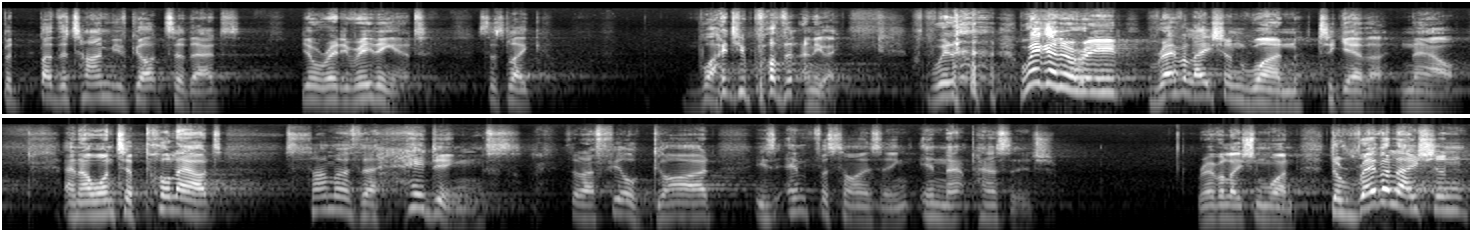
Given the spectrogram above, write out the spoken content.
But by the time you've got to that, you're already reading it. So it's like, why do you bother? Anyway, we're, we're going to read Revelation 1 together now. And I want to pull out some of the headings that I feel God is emphasizing in that passage. Revelation 1. The revelation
